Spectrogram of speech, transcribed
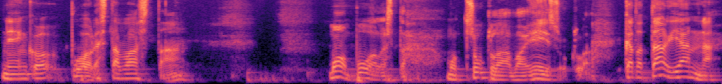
Niin kuin puolesta vastaan. Mä oon puolesta, mutta suklaa vai ei suklaa? Kato, tää on jännä.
